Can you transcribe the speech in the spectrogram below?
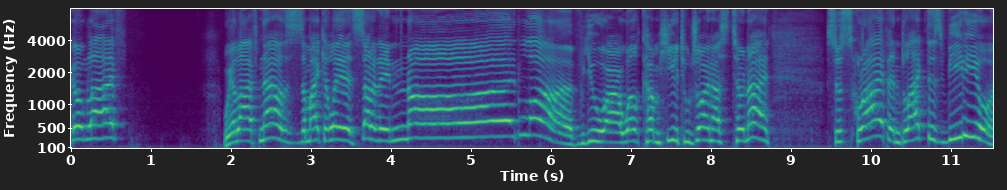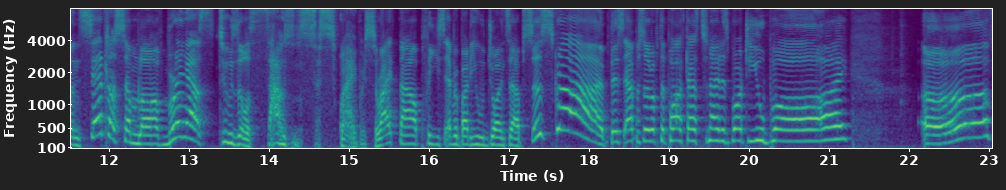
going live. We're live now. This is a Michaelated Saturday Night Live. You are welcome here to join us tonight. Subscribe and like this video and send us some love. Bring us to those thousand subscribers. Right now, please, everybody who joins up, subscribe. This episode of the podcast tonight is brought to you by Afloat.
